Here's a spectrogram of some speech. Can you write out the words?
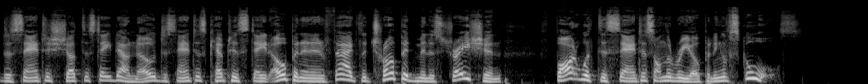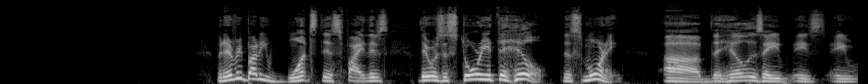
DeSantis shut the state down. No, DeSantis kept his state open. And in fact, the Trump administration fought with DeSantis on the reopening of schools. But everybody wants this fight. There's, there was a story at The Hill this morning uh, the Hill is a is a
